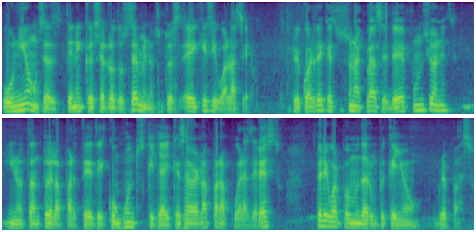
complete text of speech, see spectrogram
unión, o sea, tienen que ser los dos términos, entonces x igual a 0. Recuerde que esto es una clase de funciones y no tanto de la parte de conjuntos que ya hay que saberla para poder hacer esto. Pero igual podemos dar un pequeño repaso.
